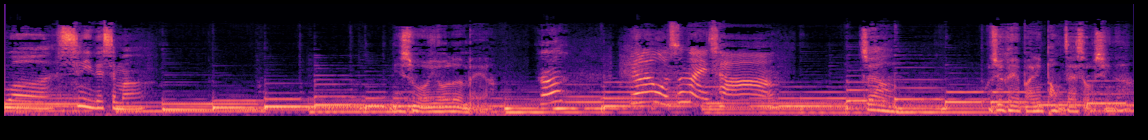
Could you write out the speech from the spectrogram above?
我是你的什么？你是我优乐美啊！啊，原来我是奶茶。这样，我就可以把你捧在手心了。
